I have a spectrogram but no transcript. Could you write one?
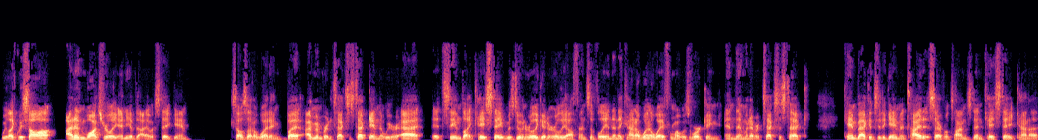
we like we saw. I didn't watch really any of the Iowa State game because I was at a wedding, but I remember the Texas Tech game that we were at. It seemed like K State was doing really good early offensively, and then they kind of went away from what was working. And then whenever Texas Tech came back into the game and tied it several times, then K State kind of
